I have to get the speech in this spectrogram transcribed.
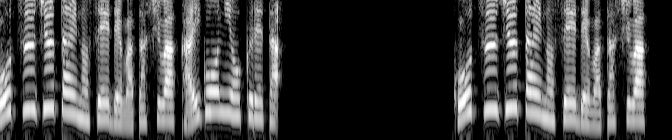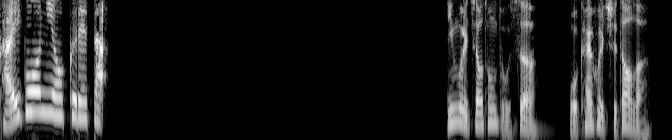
交通渋滞のせいで私は会合に遅れた。交通渋滞のせいで私は会合に遅れた。因为交通堵塞，我开会迟到了。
